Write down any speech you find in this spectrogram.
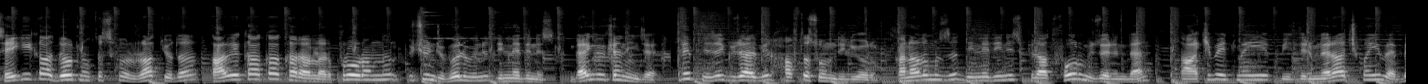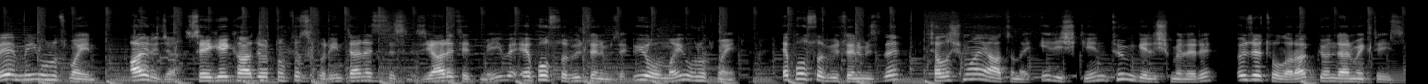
SGK 4.0 Radyo'da KVKK kararları programının 3. bölümünü dinlediniz. Ben Gökhan İnce. Hepinize güzel bir hafta sonu diliyorum. Kanalımızı dinlediğiniz platform üzerinden takip etmeyi, bildirimleri açmayı ve beğenmeyi unutmayın. Ayrıca SGK 4.0 internet sitesini ziyaret etmeyi ve e-posta bültenimize üye olmayı unutmayın. E-posta bültenimizde çalışma hayatına ilişkin tüm gelişmeleri özet olarak göndermekteyiz.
